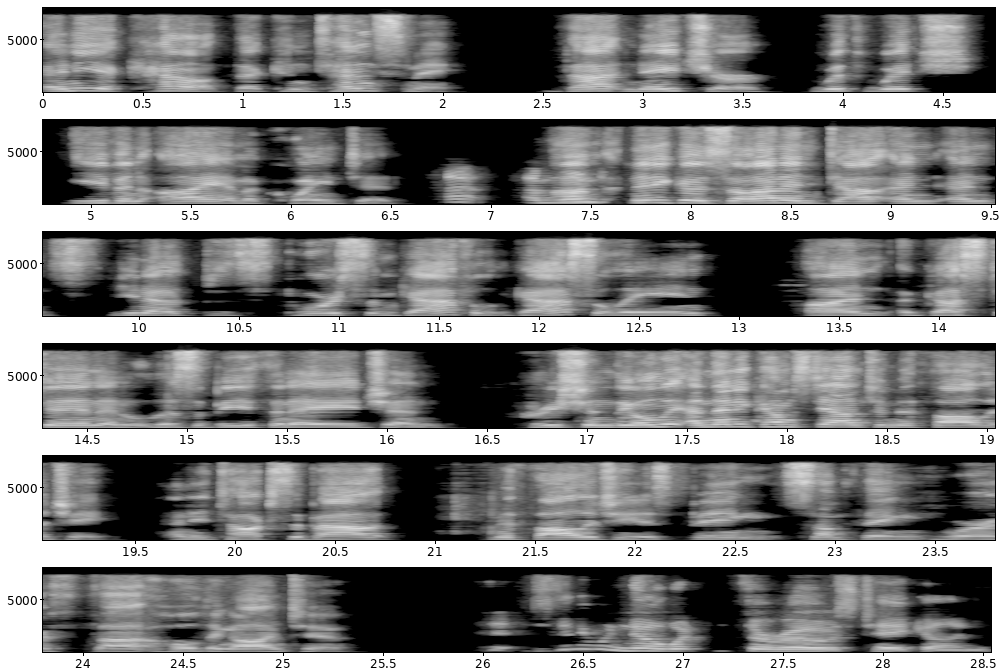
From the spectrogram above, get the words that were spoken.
any account that contents me, that nature with which even I am acquainted. I, I'm Um, then he goes on and down and and you know pours some gaff- gasoline on Augustine and Elizabethan age and Grecian. The only and then he comes down to mythology and he talks about mythology as being something worth uh, holding on to. does anyone know what Thoreau's take on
